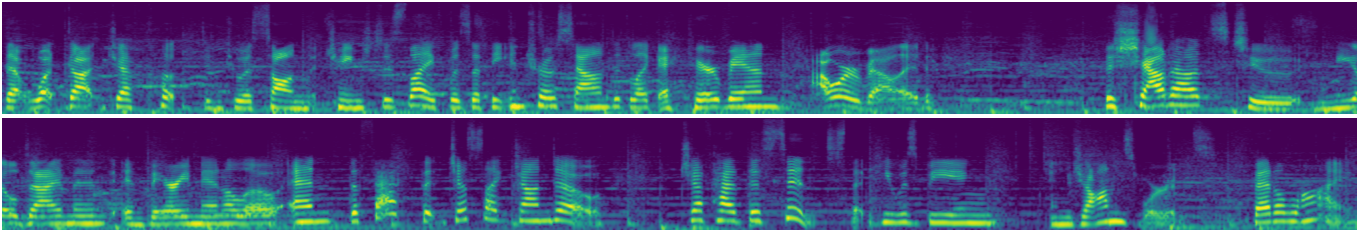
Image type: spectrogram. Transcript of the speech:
That what got Jeff hooked into a song that changed his life was that the intro sounded like a hairband power ballad. The shout outs to Neil Diamond and Barry Manilow, and the fact that just like John Doe, Jeff had this sense that he was being, in John's words, fed a line.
